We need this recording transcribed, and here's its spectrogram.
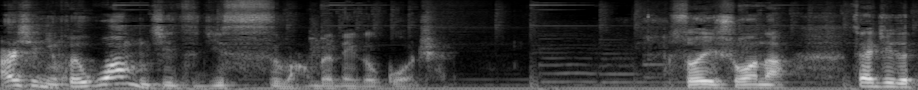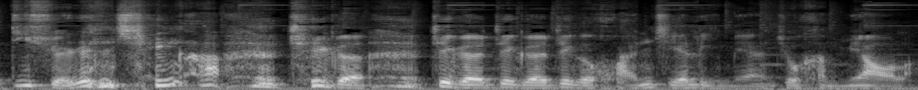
而且你会忘记自己死亡的那个过程。所以说呢，在这个滴血认亲啊，这个这个这个这个环节里面就很妙了。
